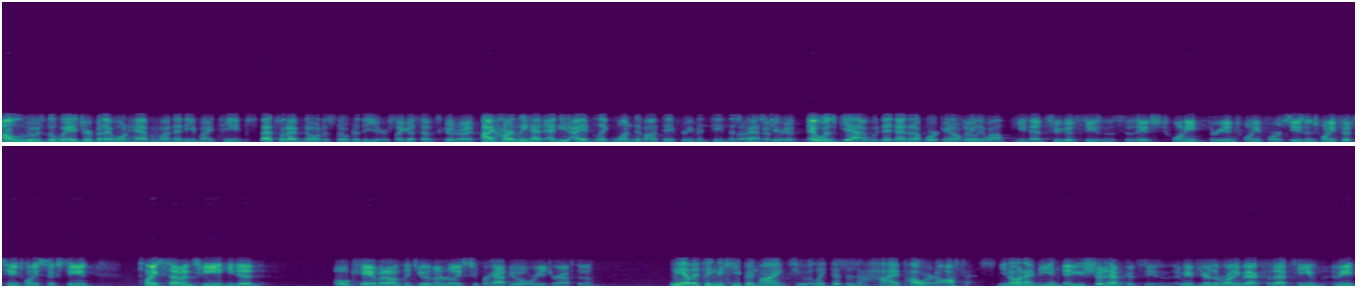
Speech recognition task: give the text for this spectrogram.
I'll lose the wager, but I won't have him on any of my teams. That's what I've noticed over the years. I guess that's good, right? I hardly had any. I had like one Devonta Freeman team this That's- past that's year. good. It was yeah. It ended up working out So really well. He's had two good seasons. His age 23 and 24 season, 2015, 2016. 2017, he did okay, but I don't think you would have been really super happy about where you drafted him. And the other thing to keep in mind too, like this is a high-powered offense. You know what I mean? Yeah, you should have good seasons. I mean, if you're the running back for that team, I mean,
